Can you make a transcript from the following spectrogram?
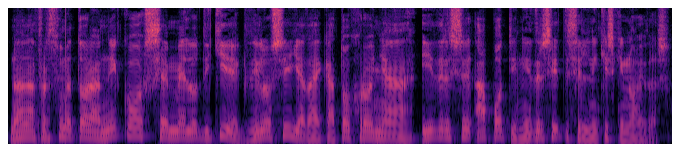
Να αναφερθούμε τώρα, Νίκο, σε μελλοντική εκδήλωση για τα 100 χρόνια ίδρυση, από την ίδρυση της ελληνικής κοινότητας.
